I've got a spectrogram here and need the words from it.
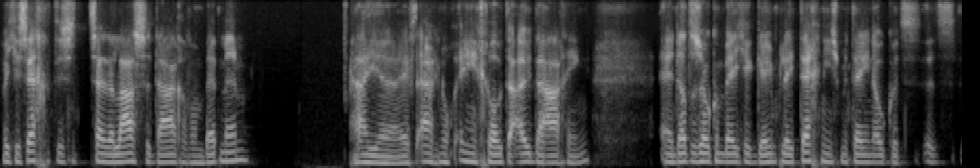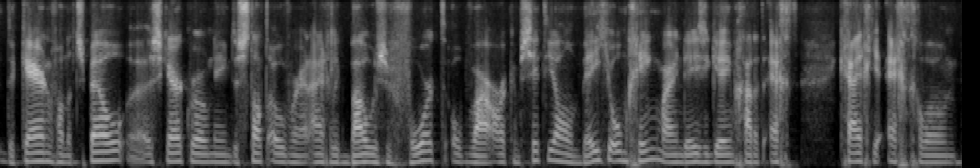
wat je zegt, het, is, het zijn de laatste dagen van Batman. Hij eh, heeft eigenlijk nog één grote uitdaging. En dat is ook een beetje gameplay technisch meteen ook het, het, de kern van het spel. Eh, Scarecrow neemt de stad over en eigenlijk bouwen ze voort op waar Arkham City al een beetje om ging. Maar in deze game gaat het echt, krijg je echt gewoon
